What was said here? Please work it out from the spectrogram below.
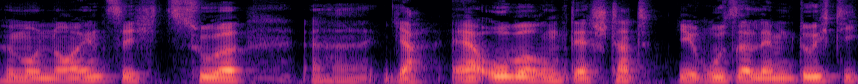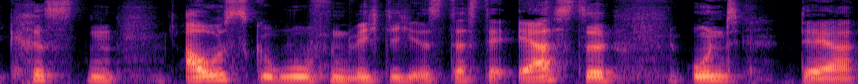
95 zur äh, ja, Eroberung der Stadt Jerusalem durch die Christen ausgerufen. Wichtig ist, dass der erste und der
